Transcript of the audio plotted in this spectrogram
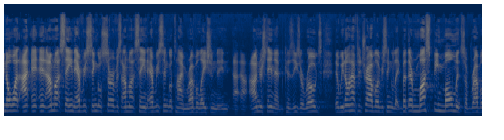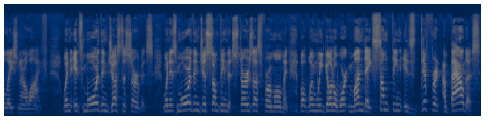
You know what? I, and I'm not saying every single service, I'm not saying every single time revelation, and I understand that because these are roads that we don't have to travel every single day. But there must be moments of revelation in our life when it's more than just a service, when it's more than just something that stirs us for a moment. But when we go to work Monday, something is different about us,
